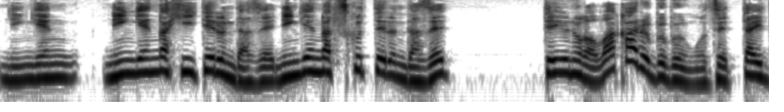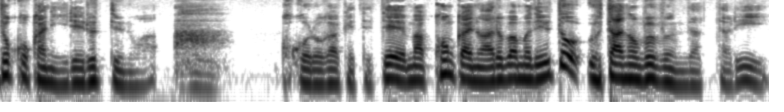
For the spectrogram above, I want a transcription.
人間、人間が弾いてるんだぜ、人間が作ってるんだぜっていうのが分かる部分を絶対どこかに入れるっていうのはあ心がけてて、まあ、今回のアルバムで言うと歌の部分だったり、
